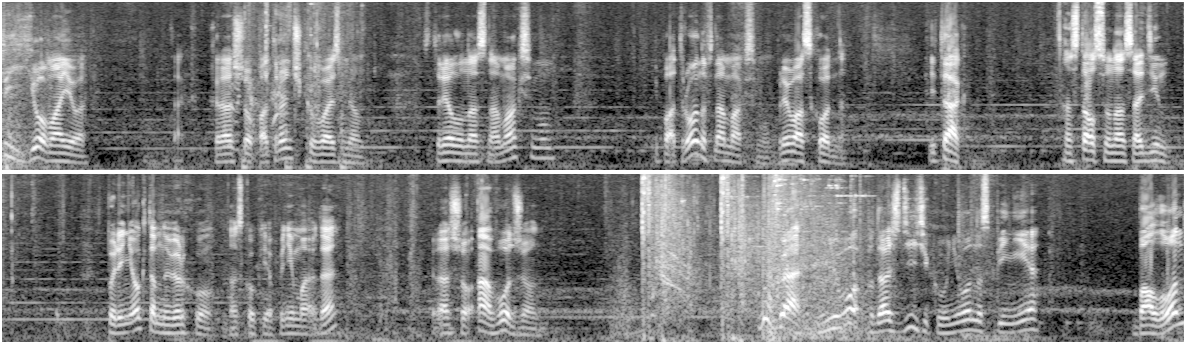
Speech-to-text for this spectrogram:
ты, ё-моё. Так, хорошо, патрончиков возьмем. Стрел у нас на максимум. И патронов на максимум. Превосходно. Итак, остался у нас один паренек там наверху, насколько я понимаю, да? Хорошо. А, вот же он. Ну-ка, у него, подождите-ка, у него на спине баллон?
